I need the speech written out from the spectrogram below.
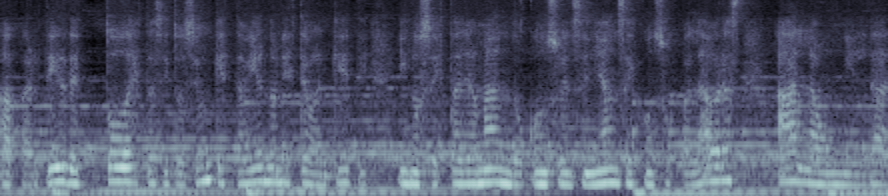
a partir de toda esta situación que está viendo en este banquete y nos está llamando con su enseñanza y con sus palabras a la humildad,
